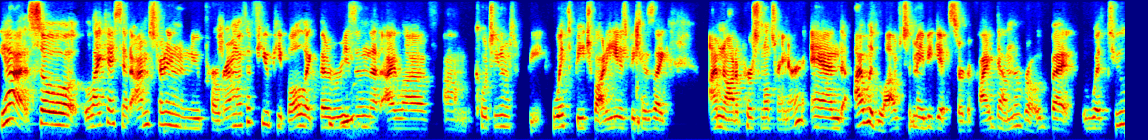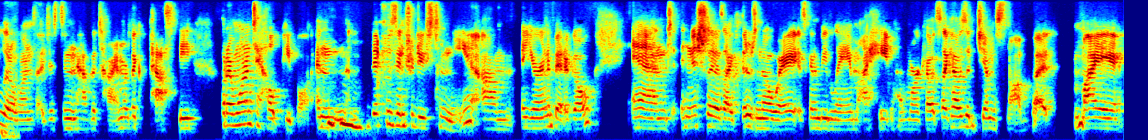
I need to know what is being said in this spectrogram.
Yeah. So, like I said, I'm starting a new program with a few people. Like the mm-hmm. reason that I love um, coaching with, with Beachbody is because, like, I'm not a personal trainer and I would love to maybe get certified down the road, but with two little ones, I just didn't have the time or the capacity. But I wanted to help people. And mm-hmm. this was introduced to me um, a year and a bit ago. And initially, I was like, there's no way it's going to be lame. I hate home workouts. Like, I was a gym snob, but my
